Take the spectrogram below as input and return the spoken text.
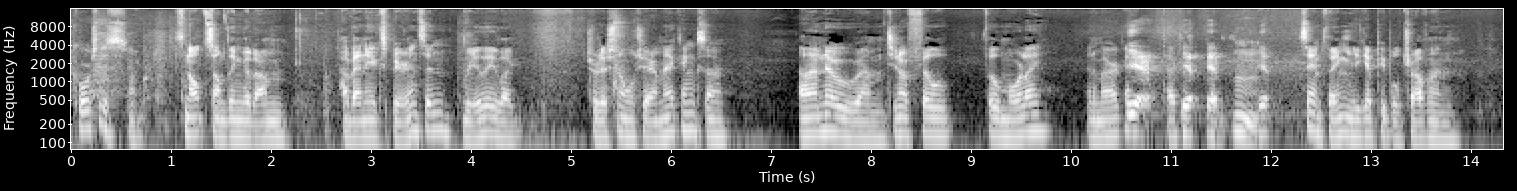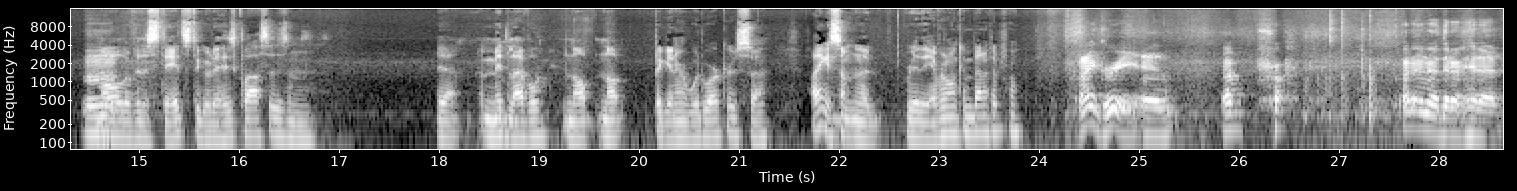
courses. Like, it's not something that I'm have any experience in, really, like traditional chair making. So, and I know, um, do you know Phil Phil Morley in America? yeah. Texas? Yep. Yep. Hmm. Yep. Same thing. You get people traveling from all over the states to go to his classes, and yeah, mid level, not not beginner woodworkers. So, I think it's something that really everyone can benefit from. I agree, and I've pro- I don't know that I've had a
